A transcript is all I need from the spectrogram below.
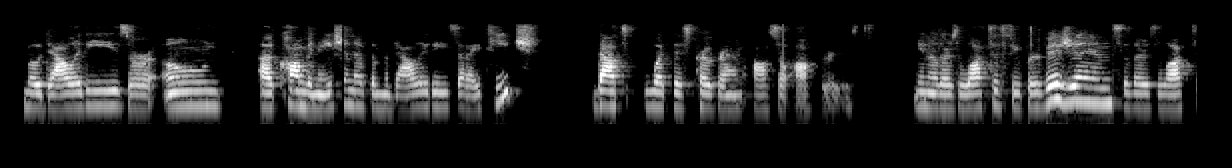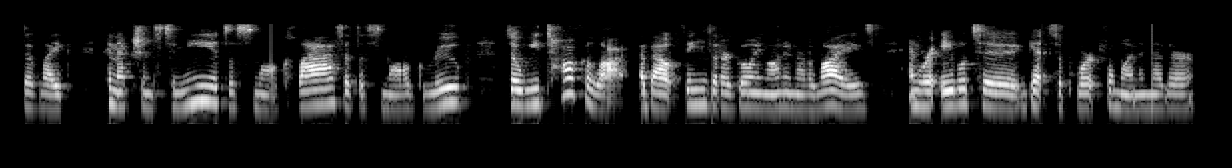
modalities or own a combination of the modalities that I teach, that's what this program also offers. You know, there's lots of supervision, so there's lots of like connections to me. It's a small class, it's a small group. So we talk a lot about things that are going on in our lives, and we're able to get support from one another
